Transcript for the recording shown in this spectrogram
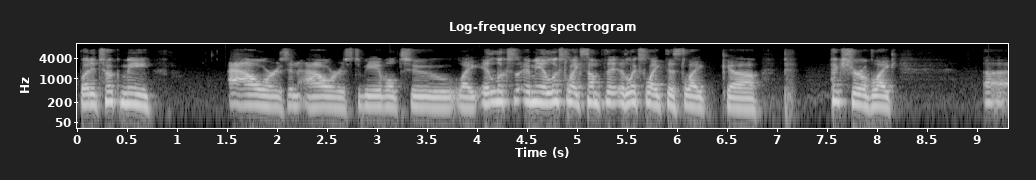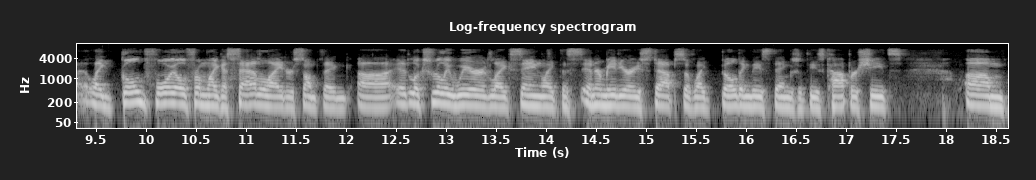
but it took me hours and hours to be able to like. It looks. I mean, it looks like something. It looks like this like uh, p- picture of like uh, like gold foil from like a satellite or something. Uh, it looks really weird, like seeing like this intermediary steps of like building these things with these copper sheets. Um,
